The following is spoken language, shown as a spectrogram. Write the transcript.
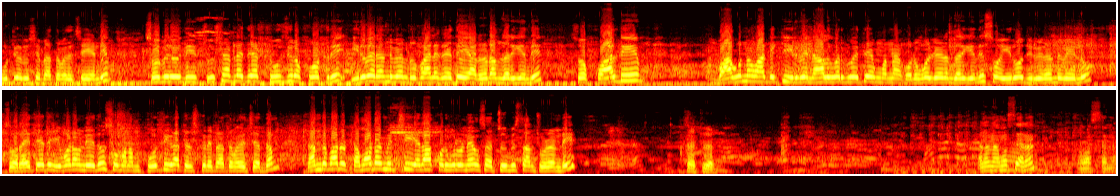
పూర్తిగా చూసే ప్రయత్నం అయితే చేయండి. సో మీరు ఇది చూసినట్లయితే టూ జీరో ఫోర్ త్రీ ఇరవై రెండు వేల రూపాయలకైతే అడగడం జరిగింది. సో క్వాలిటీ బాగున్న వాటికి ఇరవై నాలుగు వరకు అయితే మొన్న కొనుగోలు చేయడం జరిగింది. సో ఈ రోజు ఇరవై రెండు వేలు. సో రైతు అయితే ఇవ్వడం లేదు. సో మనం పూర్తిగా తెలుసుకునే ప్రయత్నం అయితే చేద్దాం. దాంతోపాటు టమాటో మిర్చి ఎలా కొనుగోలు ఉన్నాయో ఒకసారి చూపిస్తాను చూడండి. సార్ చూడండి. అన్న నమస్తే అన్న. నమస్తే అన్న.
